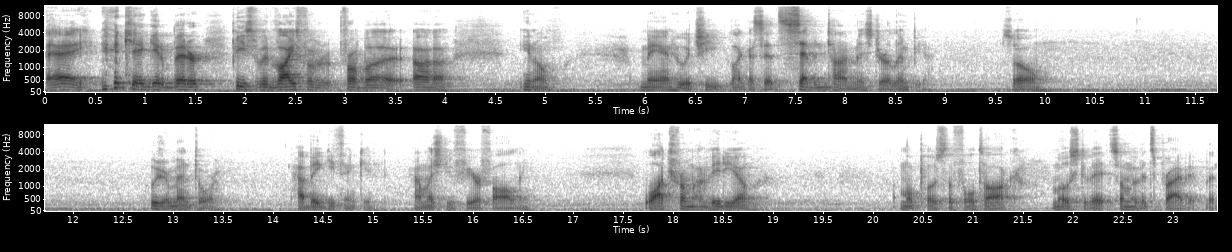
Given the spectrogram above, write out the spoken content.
Hey, can't get a better piece of advice from from a, uh, you know, man who achieved, like I said, seven-time Mr. Olympia. So, who's your mentor? How big you thinking? How much do you fear falling? Watch from my video. I'm gonna post the full talk, most of it. Some of it's private, but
